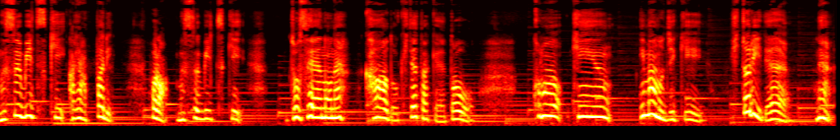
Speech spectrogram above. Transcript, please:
結びつき、あ、やっぱり、ほら、結びつき、女性のね、カード来てたけど、この金運、今の時期、一人で、ね、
